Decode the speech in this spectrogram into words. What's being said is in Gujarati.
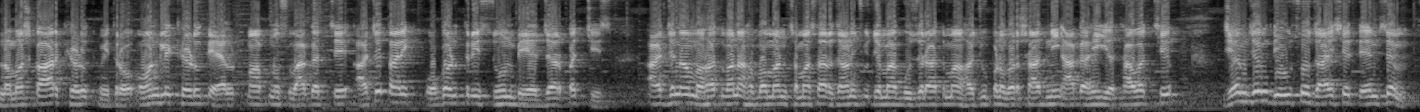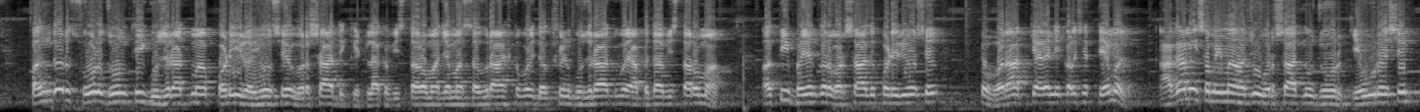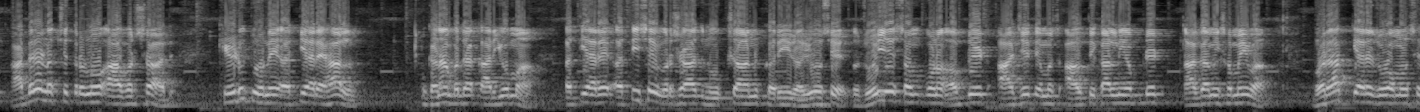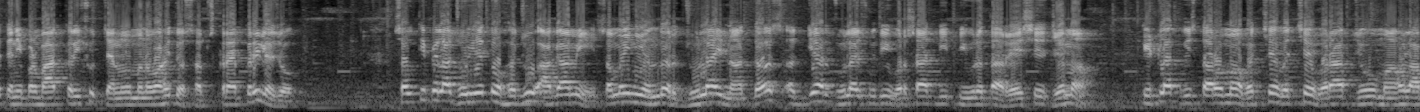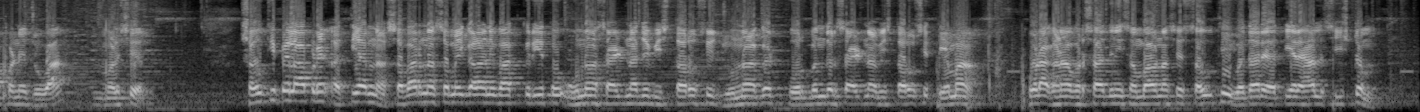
નમસ્કાર ખેડૂત મિત્રો. ઓનલી ખેડૂત હેલ્પમાં આપનું સ્વાગત છે. આજે તારીખ ઓગણત્રીસ જૂન બે હજાર પચીસ. આજના મહત્વના હવામાન સમાચાર જાણીશું, જેમાં ગુજરાતમાં હજુ પણ વરસાદની આગાહી યથાવત છે. જેમ જેમ દિવસો જાય છે, તેમ તેમ પંદર સોળ જૂનથી ગુજરાતમાં પડી રહ્યો છે વરસાદ. કેટલાક વિસ્તારોમાં, જેમાં સૌરાષ્ટ્ર હોય, દક્ષિણ ગુજરાત હોય, આ બધા વિસ્તારોમાં અતિ ભયંકર વરસાદ પડી રહ્યો છે. તો વરાપ ક્યારે નીકળશે તેમજ આગામી સમયમાં હજુ વરસાદનું જોર કેવું રહેશે? આદરા નક્ષત્રનો આ વરસાદ ખેડૂતોને અત્યારે હાલ ઘણા બધા કાર્યોમાં અત્યારે અતિશય વરસાદ નુકસાન કરી રહ્યો છે. તો જોઈએ સંપૂર્ણ અપડેટ આજે તેમજ આવતીકાલની અપડેટ આગામી સમયમાં. વરાપ ક્યારે જોવા મળશે તેની પણ વાત કરીશું. ચેનલમાં નવા હોય તો સબસ્ક્રાઇબ કરી લેજો. સૌથી પહેલા જોઈએ તો હજુ આગામી સમયની અંદર જુલાઈના દસ અગિયાર જુલાઈ સુધી વરસાદની તીવ્રતા રહેશે. જેમાં કેટલાક વિસ્તારોમાં વચ્ચે વચ્ચે વરાપ જેવો માહોલ આપણને જોવા મળશે. સૌથી પહેલા આપણે અત્યારના સવારના સમયગાળાની વાત કરીએ તો ઉના સાઈડના જે વિસ્તારો છે, જુનાગઢ, પોરબંદર સાઈડના વિસ્તારો છે, તેમાં થોડા ઘણા વરસાદની સંભાવના છે. સૌથી વધારે અત્યારે હાલ સિસ્ટમ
